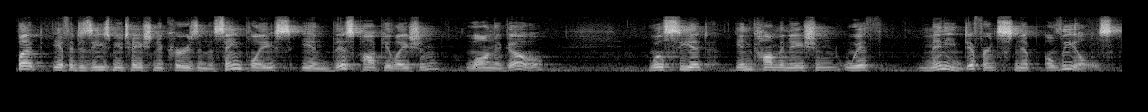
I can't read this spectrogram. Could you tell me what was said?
But if a disease mutation occurs in the same place in this population long ago, we'll see it in combination with many different SNP alleles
